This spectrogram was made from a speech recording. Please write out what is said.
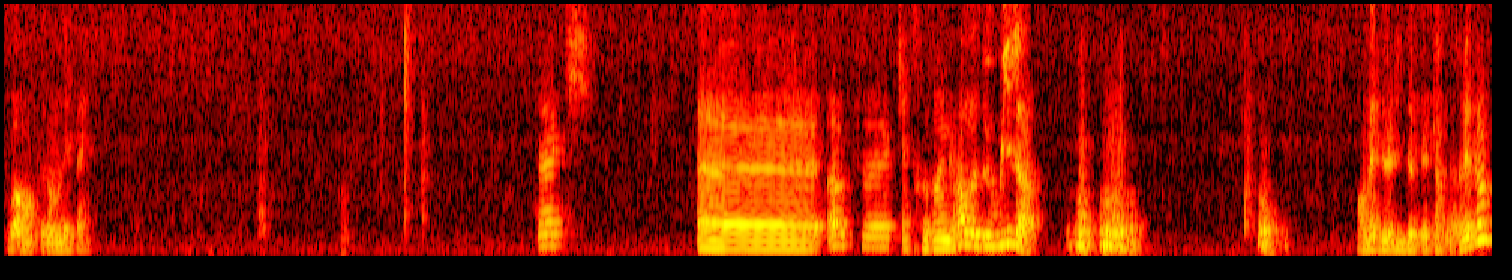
pouvoir entrer dans le détail. Tac. Euh, hop, 80 grammes de huile. On va mettre de l'huile de pépin de raisin.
